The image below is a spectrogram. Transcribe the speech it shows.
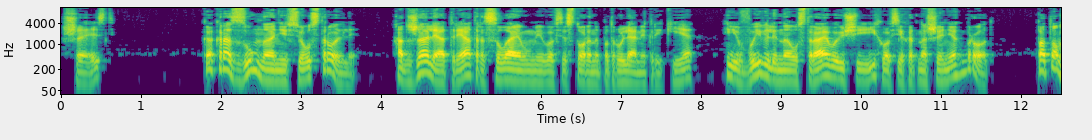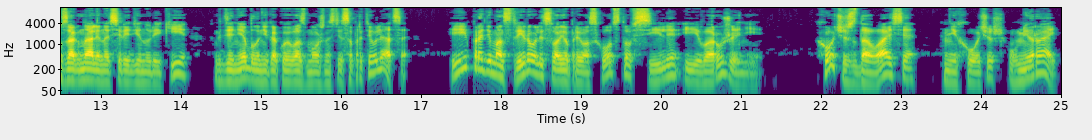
Шесть. Как разумно они все устроили. Отжали отряд, рассылаемыми во все стороны патрулями к реке, и вывели на устраивающий их во всех отношениях брод. Потом загнали на середину реки, где не было никакой возможности сопротивляться, и продемонстрировали свое превосходство в силе и вооружении. Хочешь – сдавайся, не хочешь – умирай.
